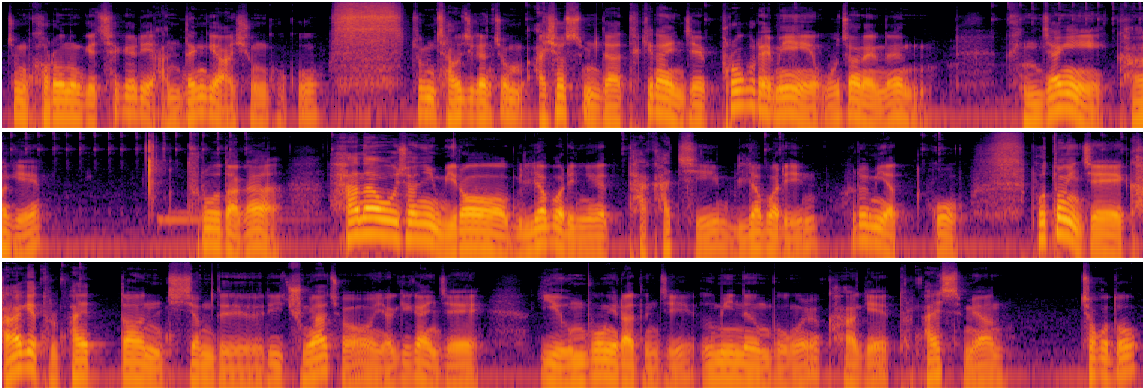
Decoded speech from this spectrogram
좀 걸어놓은 게 체결이 안 된 게 아쉬운 거고 좀 좌우지간 좀 아쉬웠습니다. 특히나 이제 프로그램이 오전에는 굉장히 강하게 들어오다가 하나오션이 밀어 밀려버리니까 다 같이 밀려버린 흐름이었고 보통 이제 강하게 돌파했던 지점들이 중요하죠. 여기가 이제 이 음봉이라든지 의미 있는 음봉을 강하게 돌파했으면 적어도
